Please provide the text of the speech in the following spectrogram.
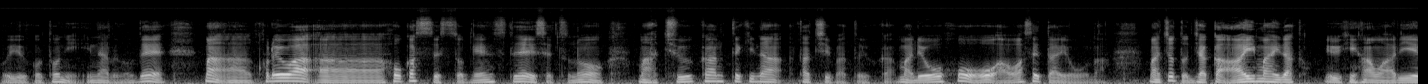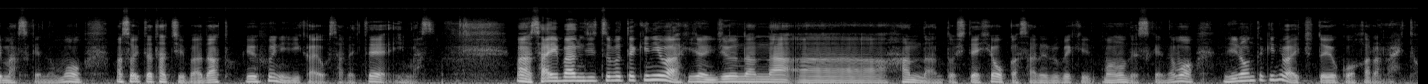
ということになるので、まあ、これは包括説と限定説の、まあ、中間的な立場というか、まあ、両方を合わせたような、まあ、ちょっと若干曖昧だという批判はありえますけども、まあ、そういった立場だというふうに理解をされています。まあ、裁判実務的には非常に柔軟な判断として評価されるべきものですけれども理論的にはちょっとよくわからないと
